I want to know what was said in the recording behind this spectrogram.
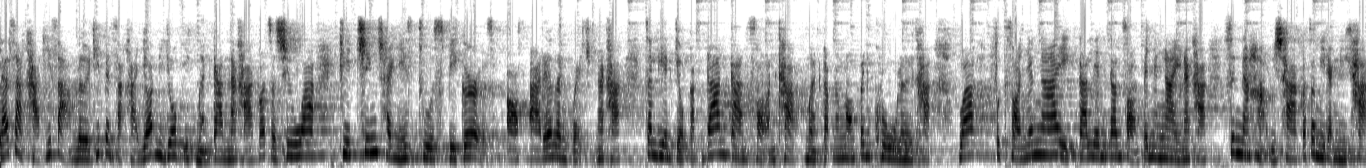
และสาขาที่ 3 เลยที่เป็นสาขายอดนิยมอีกเหมือนกันนะคะ ก็จะชื่อว่า Teaching Chinese to Speakers of Other Language นะคะ จะเรียนเกี่ยวกับด้านการสอนค่ะ เหมือนกับน้องๆเป็นครูเลยค่ะ ว่าฝึกสอนยังไง การเรียนการสอนเป็นยังไงนะคะ ซึ่งเนื้อหาวิชาก็จะมีดังนี้ค่ะ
